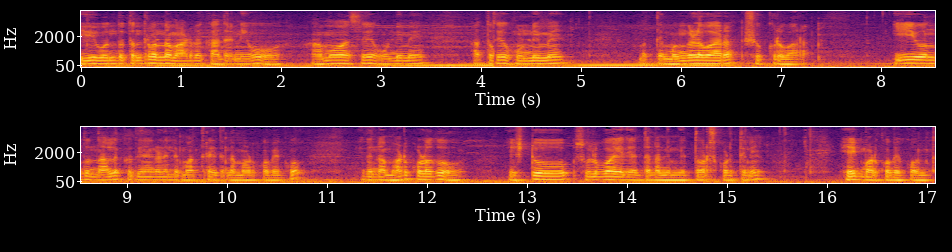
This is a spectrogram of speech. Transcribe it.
ಈ ಒಂದು ತಂತ್ರವನ್ನು ಮಾಡಬೇಕಾದ್ರೆ ನೀವು ಅಮಾವಾಸ್ಯೆ, ಹುಣ್ಣಿಮೆ ಅಥವಾ ಹುಣ್ಣಿಮೆ ಮತ್ತು ಮಂಗಳವಾರ, ಶುಕ್ರವಾರ ಈ ಒಂದು ನಾಲ್ಕು ದಿನಗಳಲ್ಲಿ ಮಾತ್ರ ಇದನ್ನು ಮಾಡ್ಕೋಬೇಕು. ಇದನ್ನು ಮಾಡ್ಕೊಳ್ಳೋದು ಎಷ್ಟು ಸುಲಭ ಇದೆ ಅಂತ ನಾನು ನಿಮಗೆ ತೋರಿಸ್ಕೊಡ್ತೀನಿ. ಹೇಗೆ ಮಾಡ್ಕೋಬೇಕು ಅಂತ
